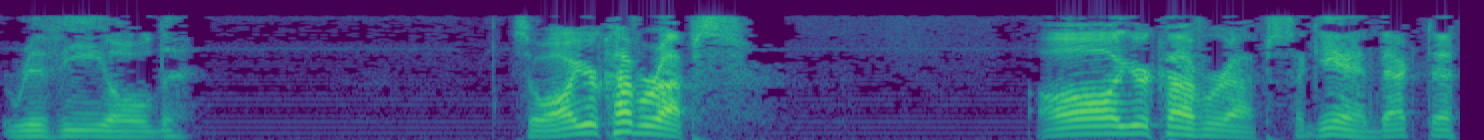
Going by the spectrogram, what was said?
revealed. So all your cover ups, all your cover ups, again, back to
